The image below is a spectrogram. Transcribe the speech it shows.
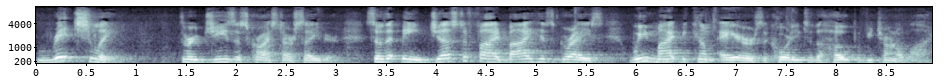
richly through Jesus Christ our Savior, so that being justified by His grace, we might become heirs according to the hope of eternal life.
